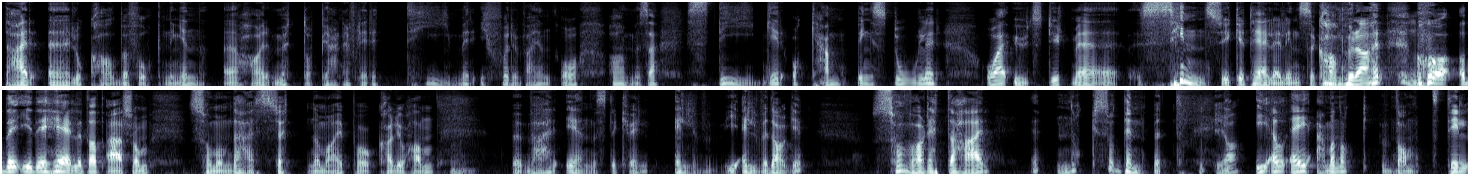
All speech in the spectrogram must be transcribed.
Der eh, lokalbefolkningen eh, har møtt opp gjerne flere timer i forveien og har med seg stiger og campingstoler og er utstyrt med eh, sinnssyke telelinsekameraer. Mm. Og, og, det i det hele tatt er som, som om det er 17. mai på Karl Johan mm. Eh, hver eneste kveld 11, i elleve dager. Så var dette her eh, nokså dempet. Ja. I LA er man nok vant til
